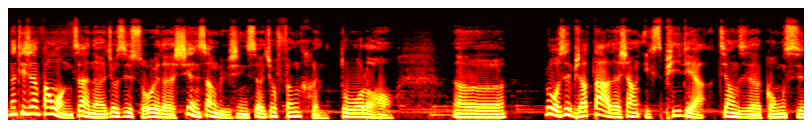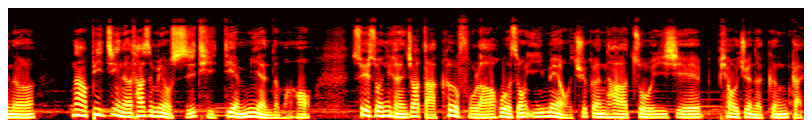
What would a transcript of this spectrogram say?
那第三方网站呢，就是所谓的线上旅行社，就分很多了哈。呃，如果是比较大的，像 Expedia 这样子的公司呢。那毕竟呢，它是没有实体店面的嘛，哦，所以说你可能就要打客服啦，或者用 email 去跟他做一些票券的更改。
